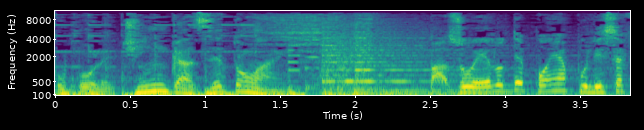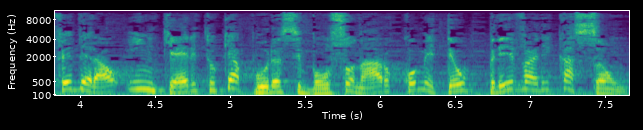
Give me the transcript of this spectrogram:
o Boletim Gazeta Online. Pazuello depõe a Polícia Federal em inquérito que apura se Bolsonaro cometeu prevaricação.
